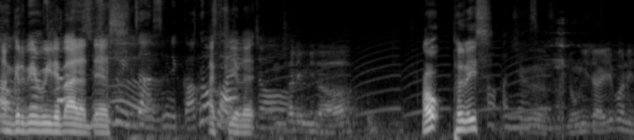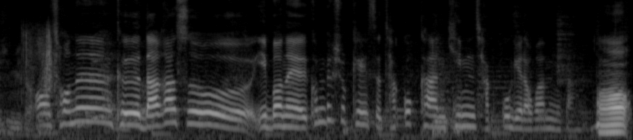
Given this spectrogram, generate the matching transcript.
I'm gonna be really bad at this. 수도 있지 않습니까? I feel it. 경찰입니다. Oh, police. 1번이십니다. 어, 저는 그 나가수 이번에 컴백 쇼케이스 작곡한 김작곡이라고 합니다. Oh.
